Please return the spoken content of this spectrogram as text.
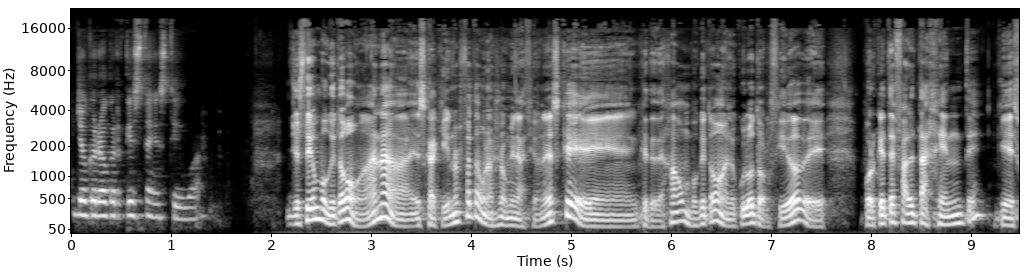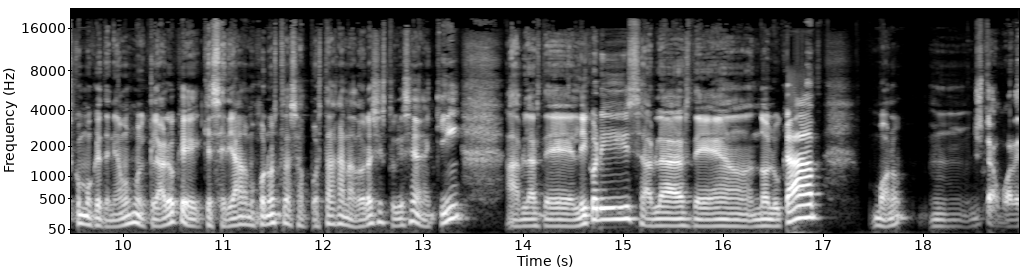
yo creo que Kristen Stewart. Yo estoy un poquito con Ana. Es que aquí nos faltan unas nominaciones que, que, te dejan un poquito con el culo torcido de por qué te falta gente, que es como que teníamos muy claro que, que serían a lo mejor nuestras apuestas ganadoras si estuviesen aquí. Hablas de Licorice, hablas de uh, No Look Up. Bueno, mmm, yo estoy de acuerdo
